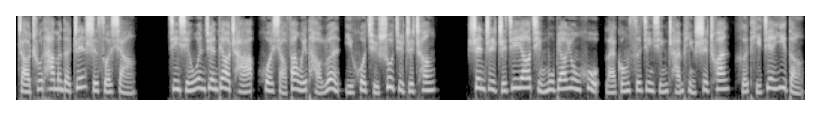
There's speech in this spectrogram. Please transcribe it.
找出他们的真实所想，进行问卷调查或小范围讨论以获取数据支撑，甚至直接邀请目标用户来公司进行产品试穿和提建议等。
